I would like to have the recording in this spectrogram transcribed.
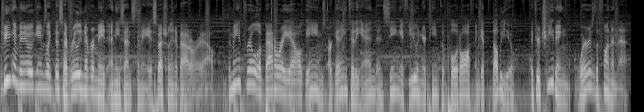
Cheating in video games like this have really never made any sense to me, especially in a battle royale. The main thrill of battle royale games are getting to the end and seeing if you and your team can pull it off and get the W. If you're cheating, where is the fun in that?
